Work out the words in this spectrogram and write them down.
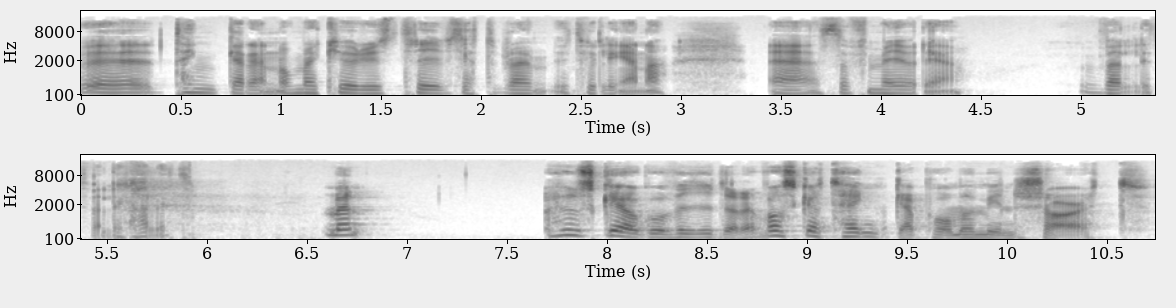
eh, tänkaren och Merkurius trivs jättebra i tvillingarna. Eh, så för mig var det väldigt, väldigt härligt. Men hur ska jag gå vidare? Vad ska jag tänka på med min chart?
